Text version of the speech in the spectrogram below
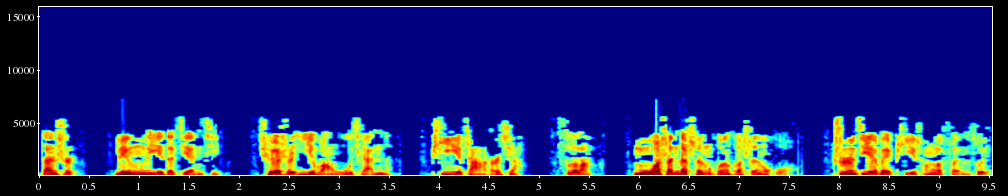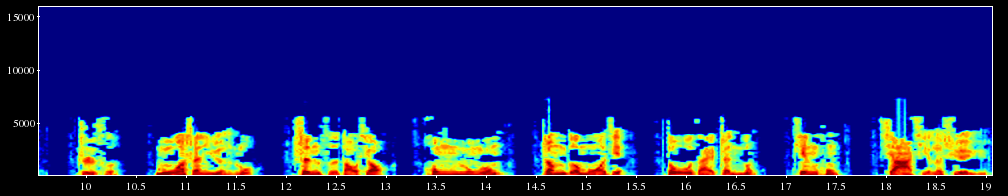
但是凌厉的剑气却是一往无前的劈斩而下，撕拉！魔神的神魂和神火直接被劈成了粉碎。至此，魔神陨落，身死道消。轰隆隆，整个魔界都在震动。天空下起了血雨，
